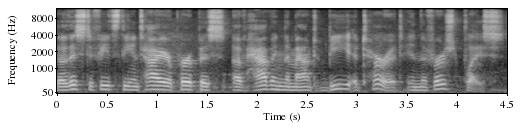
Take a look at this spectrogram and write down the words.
though this defeats the entire purpose of having the mount be a turret in the first place.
